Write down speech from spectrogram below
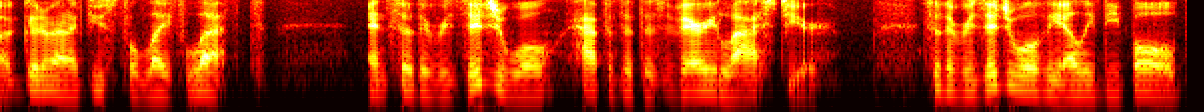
a good amount of useful life left. And so the residual happens at this very last year. So the residual of the LED bulb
